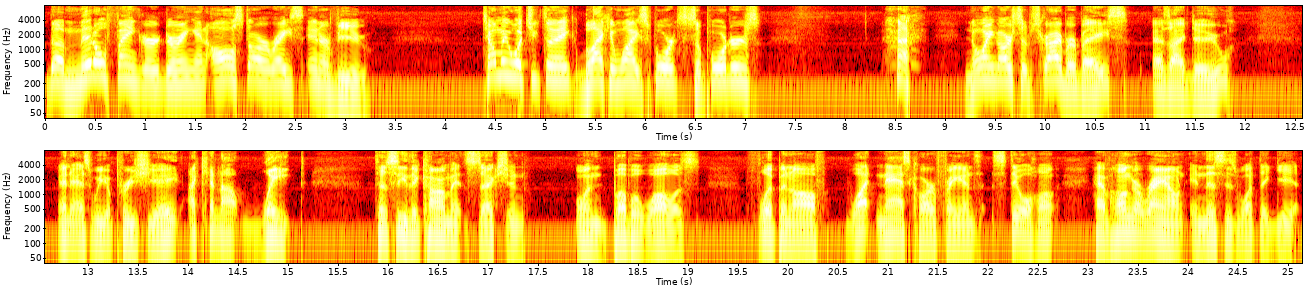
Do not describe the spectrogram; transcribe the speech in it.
the middle finger during an all star race interview. Tell me what you think, black and white sports supporters. Knowing our subscriber base, as I do, and as we appreciate, I cannot wait to see the comments section on Bubba Wallace flipping off what NASCAR fans still hung, have hung around, and this is what they get.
